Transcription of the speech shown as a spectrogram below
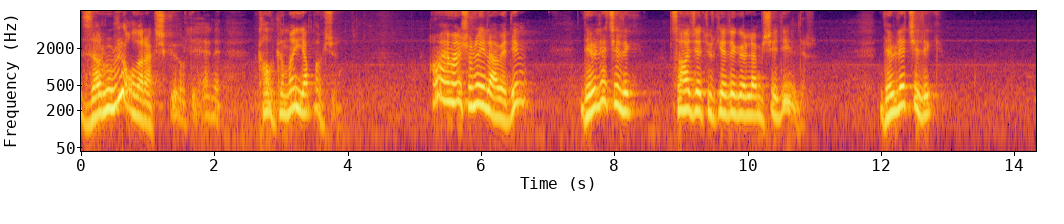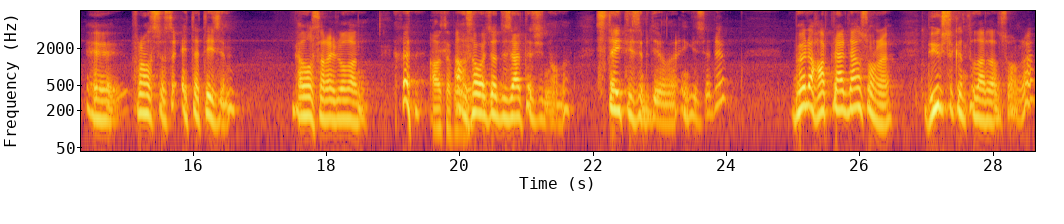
zaruri olarak çıkıyordu yani kalkınmayı yapmak için. Ama hemen şunu ilave edeyim. Devletçilik sadece Türkiye'de görülen bir şey değildir. Devletçilik e, Fransızcası etatizm, Galatasaraylı olan Asaf. Asaf Hoca düzeltir şimdi onu. Statism diyorlar İngilizce'de. Böyle harplerden sonra, büyük sıkıntılardan sonra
